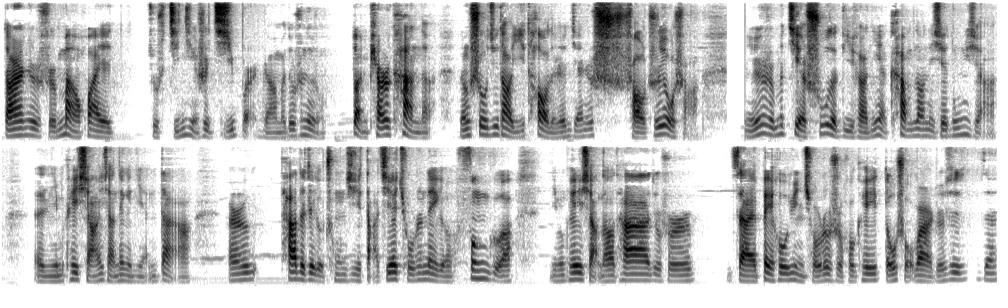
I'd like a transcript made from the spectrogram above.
当然，就是漫画，也就是仅仅是几本，你知道吗？都是那种断片看的，能收集到一套的人简直少之又少。你是什么借书的地方，你也看不到那些东西啊。呃，你们可以想一想那个年代啊，而他的这个冲击，打接球的那个风格，你们可以想到他就是。在背后运球的时候可以抖手腕，就是在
